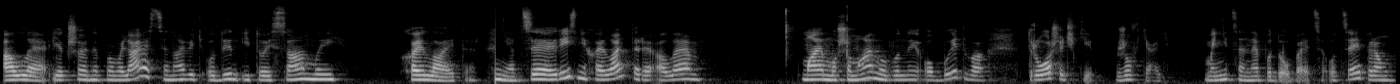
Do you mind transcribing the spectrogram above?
Але, якщо я не помиляюсь, це навіть один і той самий хайлайтер. Ні, це різні хайлайтери, але маємо, що маємо, вони обидва трошечки жовтять. Мені це не подобається. Оцей прям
